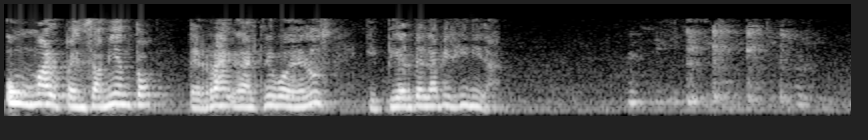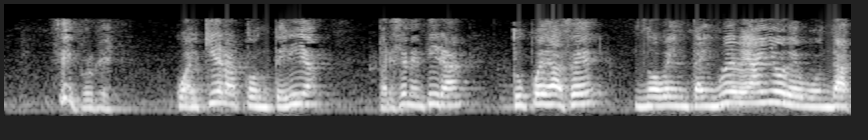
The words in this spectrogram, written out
un mal pensamiento te rasga el tribo de luz y pierde la virginidad. Sí, porque cualquiera tontería, parece mentira, tú puedes hacer 99 años de bondad,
